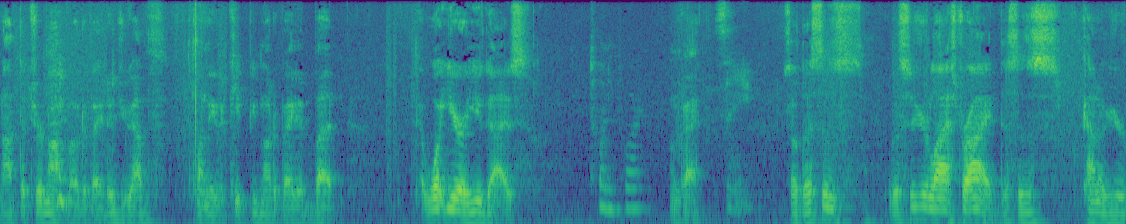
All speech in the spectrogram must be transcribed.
not that you're not motivated, you have plenty to keep you motivated. But what year are you guys? 24. Okay, Same. so this is this is your last ride. This is kind of your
